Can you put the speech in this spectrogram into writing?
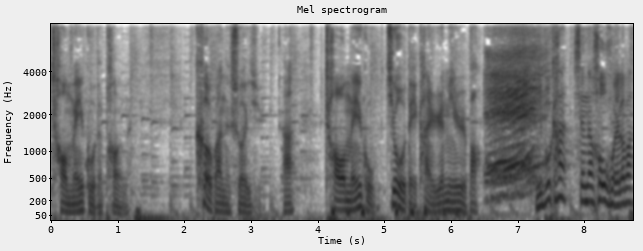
炒美股的朋友们，客观的说一句啊，炒美股就得看人民日报，你不看，现在后悔了吧？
